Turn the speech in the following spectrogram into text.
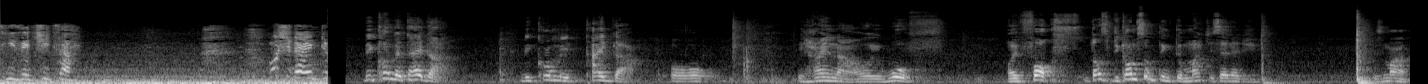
that he's a cheater. What should I do? Become a tiger. Become a tiger or a hyena or a wolf or a fox. Just become something to match his energy. He's mad.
